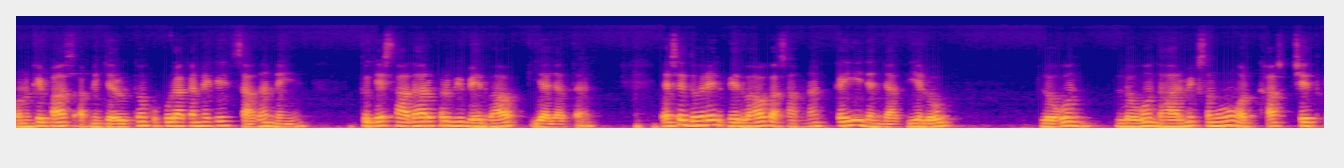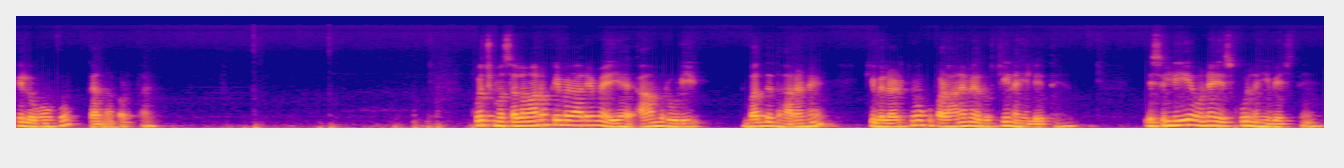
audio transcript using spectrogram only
उनके पास अपनी जरूरतों को पूरा करने के साधन नहीं है तो इस आधार पर भी भेदभाव किया जाता है। ऐसे दोहरे भेदभाव का सामना कई जनजातीय लोग, लोगों लोगों, धार्मिक समूहों और खास क्षेत्र के लोगों को करना पड़ता है। कुछ मुसलमानों के बारे में यह आम रूढ़िबद्ध धारण है कि वे लड़कियों को पढ़ाने में रुचि नहीं लेते हैं, इसलिए उन्हें स्कूल नहीं भेजते हैं,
